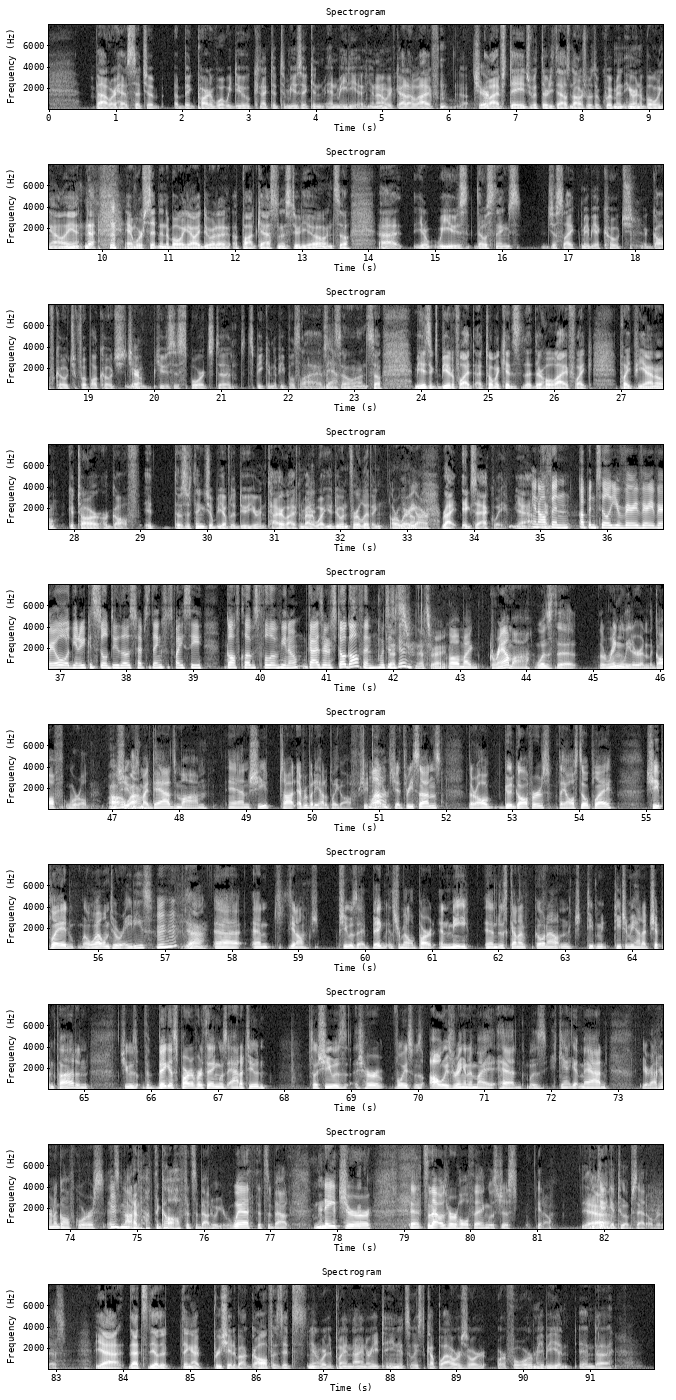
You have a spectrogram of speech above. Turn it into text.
Valor has such a, a big part of what we do connected to music and, and media. You know, we've got a live Sure. a live stage with thirty thousand dollars worth of equipment here in a bowling alley, and uh, and we're sitting in a bowling alley doing a, a podcast in a studio, and so uh, you know we use those things just like maybe a coach, a golf coach, a football coach, Sure. you know, uses sports to speak into people's lives Yeah. and so on. So, music's beautiful. I, I told my kids that their whole life, like, play piano, guitar, or golf. It those are things you'll be able to do your entire life, no matter what you're doing for a living Or where you are. Right, exactly. Yeah, And often, up until you're very, very, very old, you know, you can still do those types of things. That's why you see golf clubs full of, you know, guys that are still golfing, which is that's, good. That's right. Well, my grandma was the the ringleader in the golf world. Oh, she wow. was my dad's mom, and she taught everybody how to play golf. She Wow. taught her. She had three sons. They're all good golfers. They all still play. She played well into her 80s, yeah, uh, and you know sh- she was a big instrumental part in me and just kind of going out and te- teaching me how to chip and putt. And she was the biggest part of her thing was attitude. So she was her voice was always ringing in my head. Was you can't get mad. You're out here on a golf course. It's not about the golf. It's about who you're with. It's about nature. and so that was her whole thing. Was just you know Yeah. you can't get too upset over this. yeah. That's the other thing I appreciate about golf is it's you know whether you're playing nine or eighteen, it's at least a couple hours or or four maybe, and and uh,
